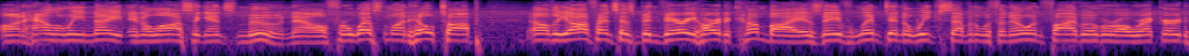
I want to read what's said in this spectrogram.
on Halloween night in a loss against Moon. Now, for Westmont Hilltop, the offense has been very hard to come by as they've limped into week seven with an 0 5 overall record,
